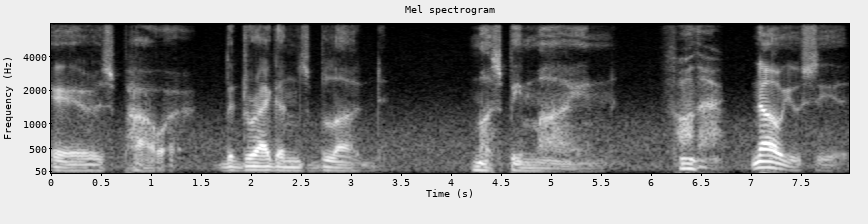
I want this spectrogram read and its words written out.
Heir's power, the dragon's blood, must be mine. Father. Now you see it.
